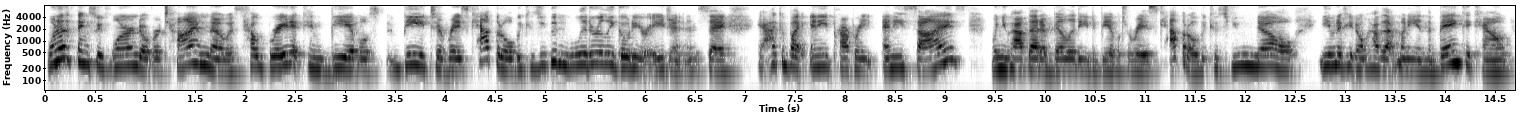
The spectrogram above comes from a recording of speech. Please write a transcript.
One of the things we've learned over time, though, is how great it can be able to be to raise capital because you can literally go to your agent and say, Yeah, I can buy any property, any size when you have that ability to be able to raise capital because you know, even if you don't have that money in the bank account,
